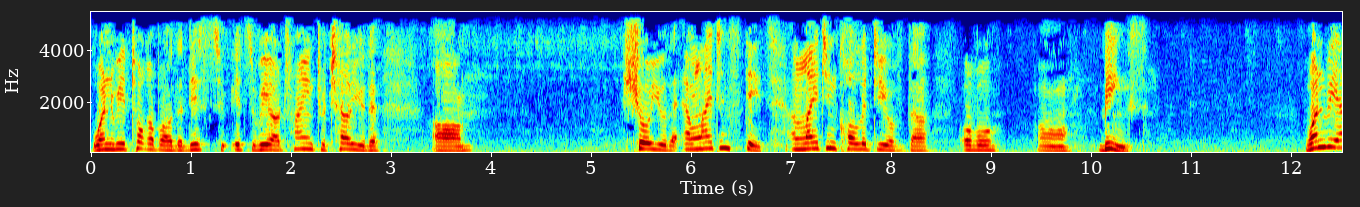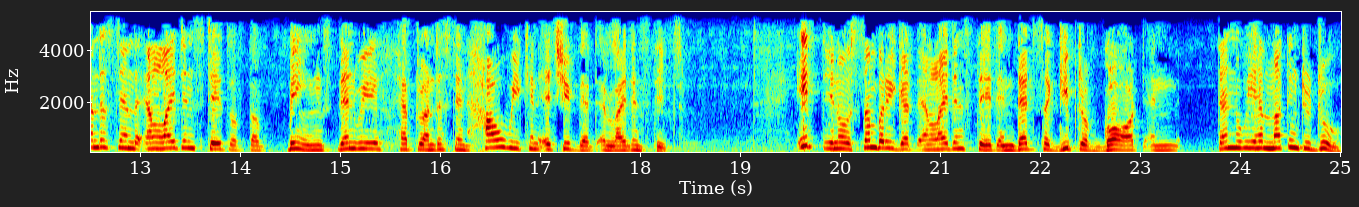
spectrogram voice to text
When we talk about this, it's, we are trying to tell you the, um, show you the enlightened state, enlightened quality of the of uh, beings. When we understand the enlightened state of the beings, then we have to understand how we can achieve that enlightened state. If you know somebody get enlightened state and that's a gift of God, and then we have nothing to do.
